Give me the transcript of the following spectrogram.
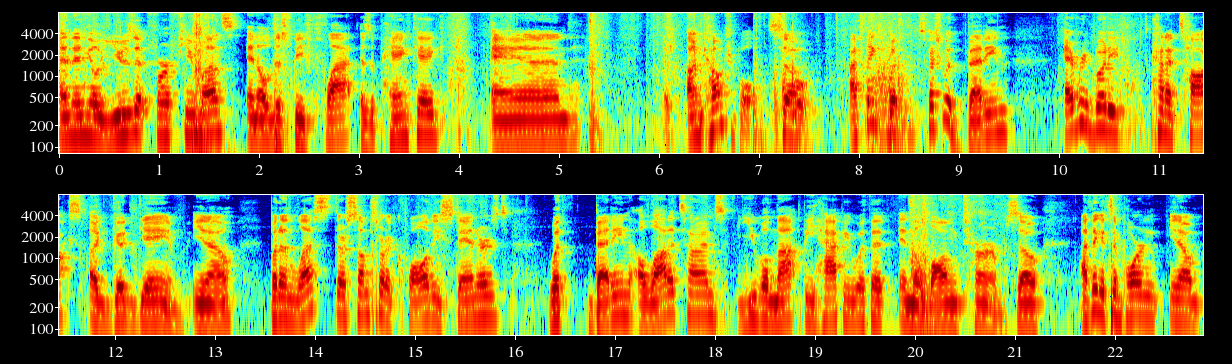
and then you'll use it for a few months, and it'll just be flat as a pancake and uncomfortable. So I think with especially with bedding, everybody kind of talks a good game, you know. But unless there's some sort of quality standards with bedding, a lot of times you will not be happy with it in the long term. So I think it's important, you know,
